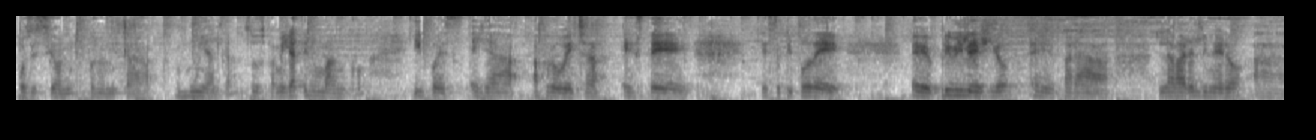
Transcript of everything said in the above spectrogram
posición económica muy alta. Su familia tiene un banco y pues ella aprovecha este, este tipo de eh, privilegio eh, para lavar el dinero a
